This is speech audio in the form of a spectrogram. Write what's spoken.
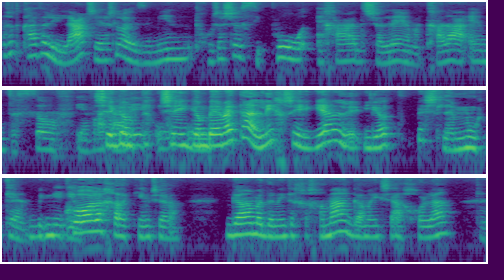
פשוט קו עלילה שיש לו איזה מין תחושה של סיפור אחד שלם, התחלה, אמצע, סוף, היא עברה שגם, תהליך. הוא- שהיא הוא- גם באמת תהליך שהיא הגיעה ל- להיות בשלמות, כן, עם בדיוק. כל החלקים שלה. גם המדענית החכמה, גם האישה החולה, כן.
